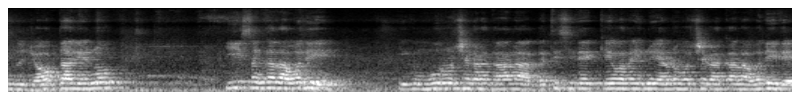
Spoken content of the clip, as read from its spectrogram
ಒಂದು ಜವಾಬ್ದಾರಿಯನ್ನು ಈ ಸಂಘದ ಅವಧಿ ಈಗ ಮೂರು ವರ್ಷಗಳ ಕಾಲ ಗತಿಸಿದೆ. ಕೇವಲ ಇನ್ನು ಎರಡು ವರ್ಷಗಳ ಕಾಲ ಅವಧಿ ಇದೆ.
